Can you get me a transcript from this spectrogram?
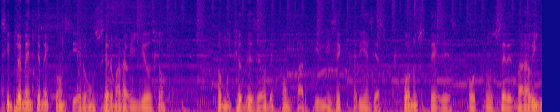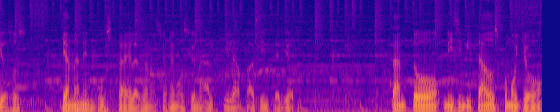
Simplemente me considero un ser maravilloso con muchos deseos de compartir mis experiencias con ustedes, otros seres maravillosos que andan en busca de la sanación emocional y la paz interior. Tanto mis invitados como yo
